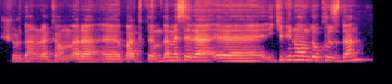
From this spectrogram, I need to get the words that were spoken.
şuradan rakamlara baktığımda mesela e, 2019'dan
